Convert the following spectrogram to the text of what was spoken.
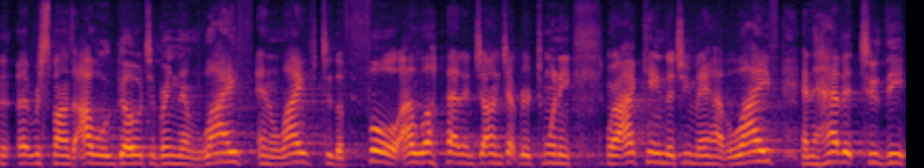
uh, responds, I will go to bring them life and life to the full. I love that in John chapter 20, where I came that you may have life and have it to the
